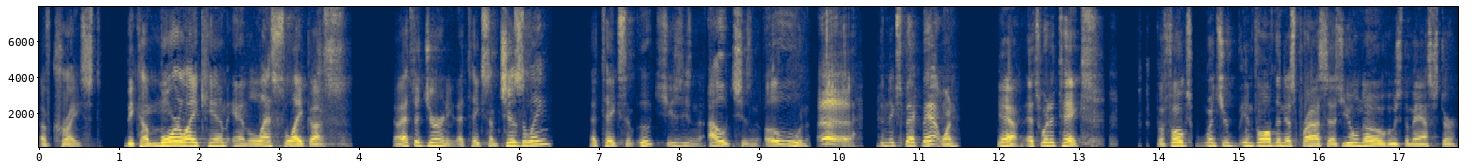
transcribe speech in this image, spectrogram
of Christ, become more like Him and less like us. Now, that's a journey. That takes some chiseling. That takes some ooches and ouches and oh and ugh. Didn't expect that one. Yeah, that's what it takes. But, folks, once you're involved in this process, you'll know who's the master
